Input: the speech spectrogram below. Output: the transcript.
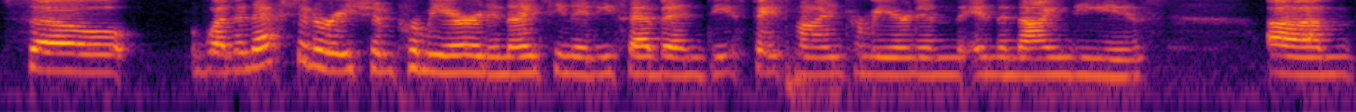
So when the Next Generation premiered in 1987, Deep Space Nine premiered in in the 90s. Um,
